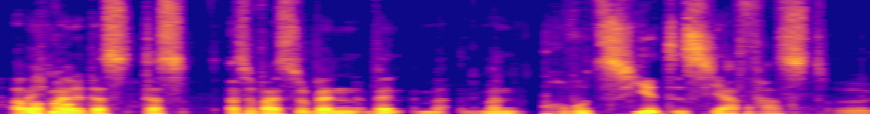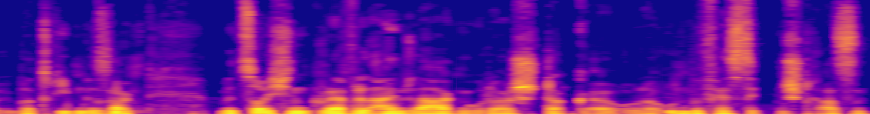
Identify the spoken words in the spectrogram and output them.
aber, aber ich meine, das, das, also weißt du, wenn, wenn, man provoziert es ja fast, äh, übertrieben gesagt, mit solchen Gravel-Einlagen oder Stock- äh, oder unbefestigten Straßen,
